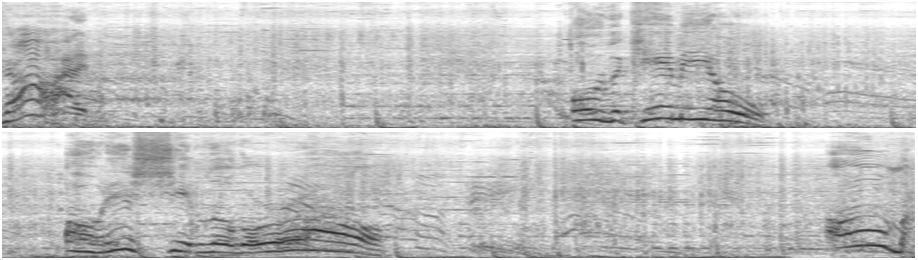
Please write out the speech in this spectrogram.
god! Oh, the cameo! Oh, this shit look raw! Oh my...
